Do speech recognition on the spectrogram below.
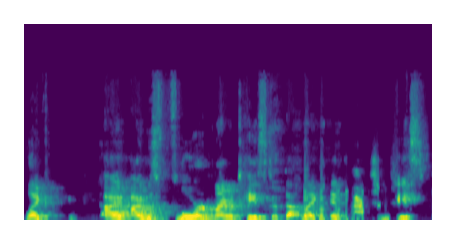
like I, I was floored when I would taste it that like it actually tastes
